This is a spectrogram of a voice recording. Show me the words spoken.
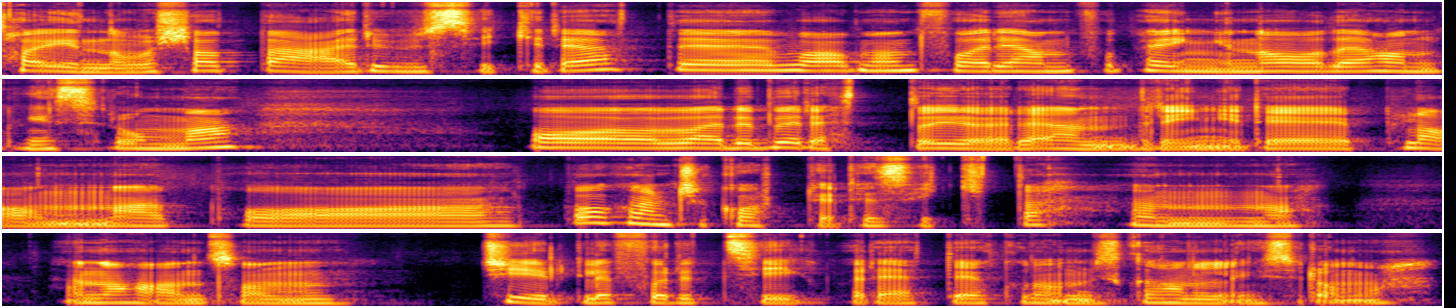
ta inn over seg at det er usikkerhet i hva man får igjen for pengene og det handlingsrommet. Og være beredt til å gjøre endringer i planene på, på kanskje kortere sikt enn, enn å ha en sånn tydelig forutsigbarhet i økonomiske handlingsrommet.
